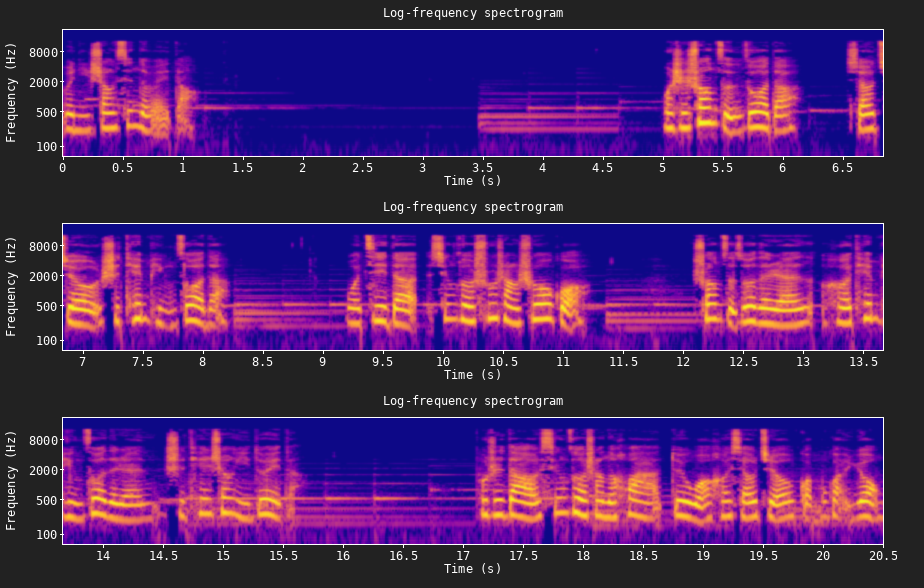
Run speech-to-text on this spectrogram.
为你伤心的味道。我是双子座的，小九是天秤座的。我记得星座书上说过，双子座的人和天秤座的人是天生一对的。不知道星座上的话对我和小九管不管用。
